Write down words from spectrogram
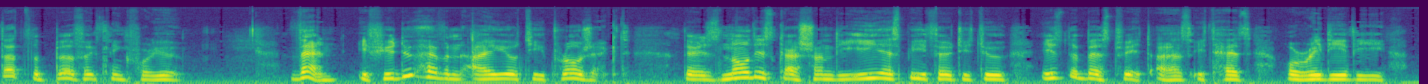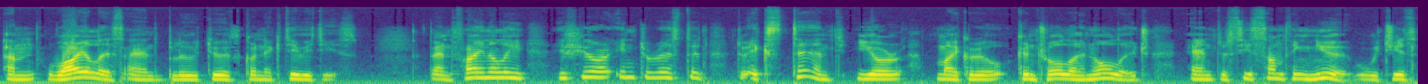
that's the perfect thing for you. Then, if you do have an IoT project, there is no discussion the ESP32 is the best fit as it has already the um, wireless and Bluetooth connectivities. Then finally, if you are interested to extend your microcontroller knowledge and to see something new, which is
